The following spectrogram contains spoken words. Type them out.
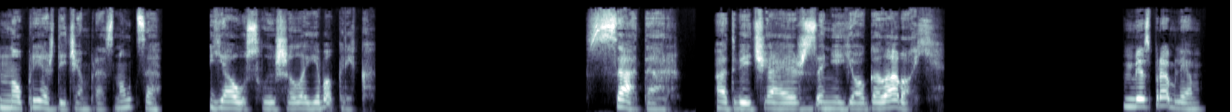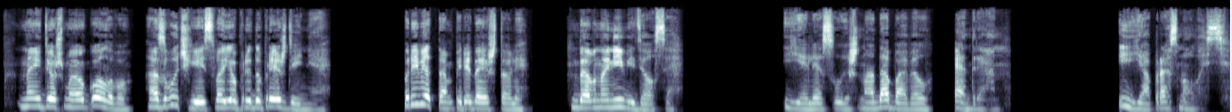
Но прежде чем проснуться, я услышала его крик. «Сатар, отвечаешь за нее головой!» «Без проблем. Найдешь мою голову, озвучь ей свое предупреждение. Привет там передай, что ли? Давно не виделся». Еле слышно добавил Эдриан. И я проснулась.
